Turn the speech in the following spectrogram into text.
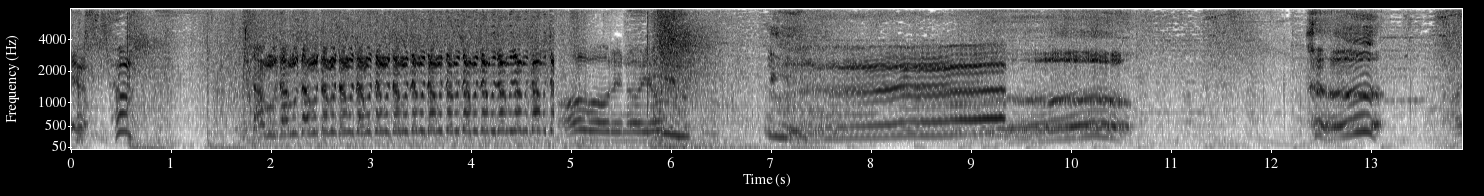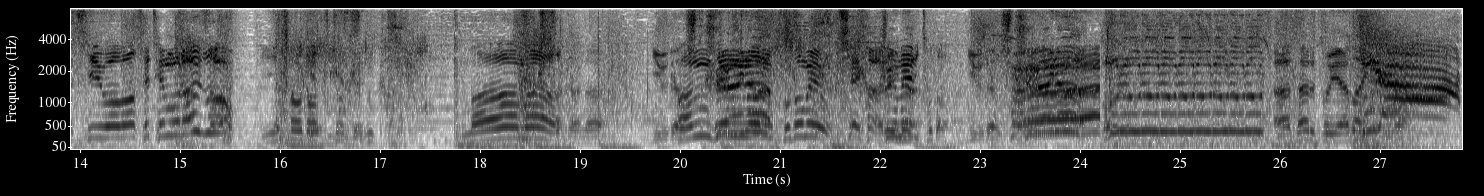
ダムダムダムダムダムダムダムダムダムダムダムダムダムダムダムダムダムダムダム哀れなやつ味わわせてもらうぞいただくとするかまあまあだな完全なるとどめをチェックメイトだ油断し当たるとやばいな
